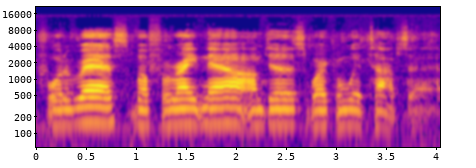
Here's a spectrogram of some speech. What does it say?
for the rest but for right now I'm just working with top side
